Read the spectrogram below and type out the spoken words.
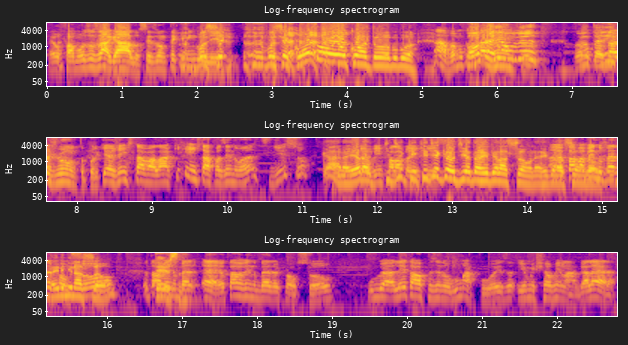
É o famoso Zagalo, vocês vão ter que me engolir. Você, você conta ou eu conto, Bubu? Ah, vamos Conta contar aí, junto. Vamos Conta aí. contar junto, porque a gente tava lá. O que, que a gente tava fazendo antes disso? Cara, era. Que dia que, que dia que é o dia da revelação, né? Ah, eu Revelação. tava vendo não, Better da Call eliminação. Saul. Eu tava Terça. vendo Better, é, eu tava vendo Better Call Saul. O Ale tava fazendo alguma coisa e o Michel vem lá. Galera,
